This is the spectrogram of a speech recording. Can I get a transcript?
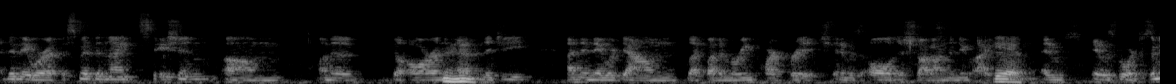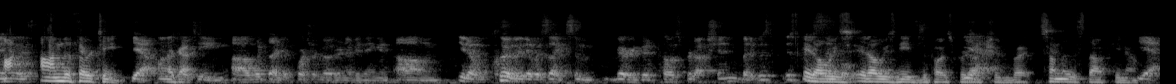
and then they were at the Smith and Ninth station um, on the the R and the mm-hmm. F and the G, and then they were down like by the Marine Park Bridge, and it was all just shot on the new iPhone. Yeah, and it was it was gorgeous. I mean, on, it was on the 13. Yeah, on the okay. 13 uh, with like a portrait mode and everything, and um, you know, clearly there was like some very good post production, but it was it, was it always simple. it always needs the post production, yeah. but some of the stuff, you know, yeah,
